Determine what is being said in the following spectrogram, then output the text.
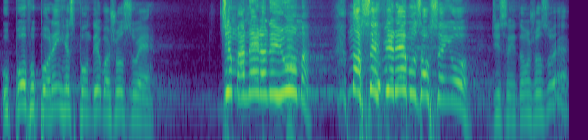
O povo, porém, respondeu a Josué: De maneira nenhuma, nós serviremos ao Senhor. Disse então Josué:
